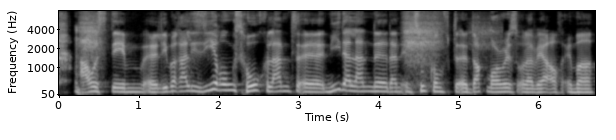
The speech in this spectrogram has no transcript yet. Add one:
aus dem äh, Liberalisierungshochland äh, Niederlande dann in Zukunft äh, Doc Morris oder wer auch immer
